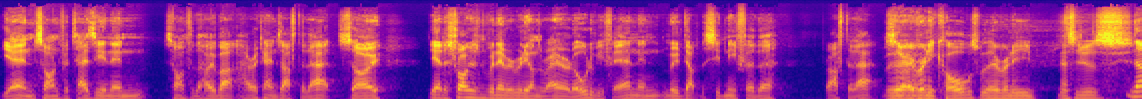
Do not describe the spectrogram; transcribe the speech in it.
yeah, and signed for Tassie, and then signed for the Hobart Hurricanes after that. So yeah, the Strikers were never really on the radar at all, to be fair. And then moved up to Sydney for the after that. Was there ever any calls? Were there ever any messages? No,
